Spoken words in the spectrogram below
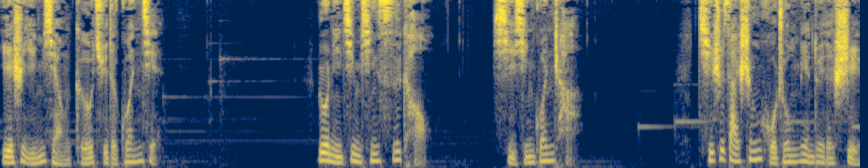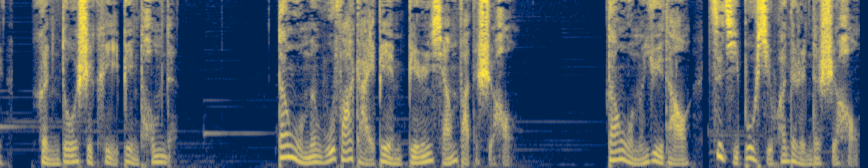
也是影响格局的关键。若你静心思考，细心观察，其实，在生活中面对的事很多是可以变通的。当我们无法改变别人想法的时候，当我们遇到自己不喜欢的人的时候，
